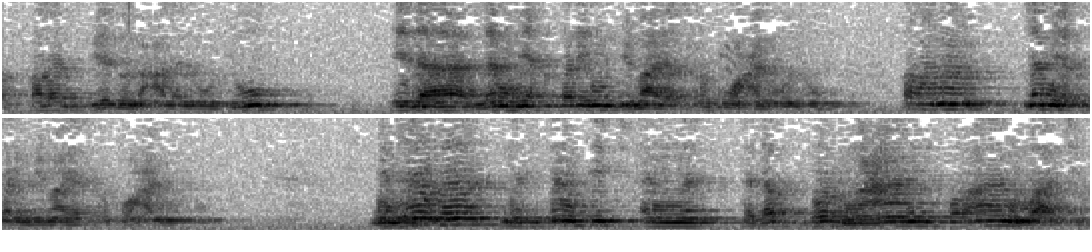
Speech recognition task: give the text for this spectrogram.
الطلب يدل على الوجوب إذا لم يقترن بما يصرفه عن الوجوب. طبعا لم يقترن بما يصرفه عن الوجوب. من هذا نستنتج أن تدبر معاني القرآن واجب.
